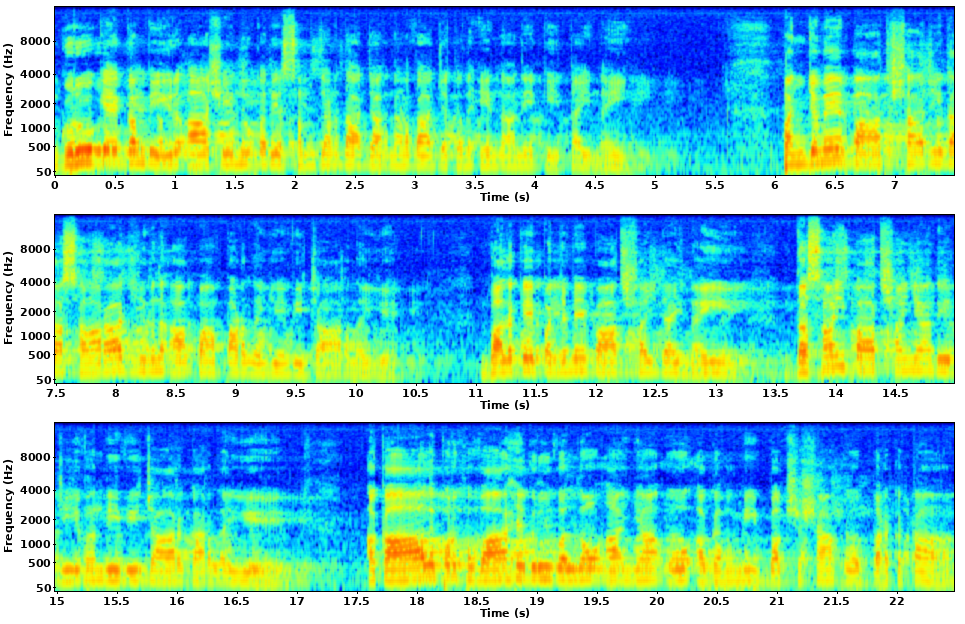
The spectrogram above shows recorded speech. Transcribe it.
ਗੁਰੂ ਕੇ ਗੰਭੀਰ ਆਸ਼ੇ ਨੂੰ ਕਦੇ ਸਮਝਣ ਦਾ, ਜਾਣਨ ਦਾ ਯਤਨ ਇਹਨਾਂ ਨੇ ਕੀਤਾ ਹੀ ਨਹੀਂ। ਪੰਜਵੇਂ ਪਾਤਸ਼ਾਹ ਜੀ ਦਾ ਸਾਰਾ ਜੀਵਨ ਆਪਾਂ ਪੜ ਲਈਏ, ਵਿਚਾਰ ਲਈਏ। ਬਲਕਿ ਪੰਜਵੇਂ ਪਾਤਸ਼ਾਹ ਜੀ ਦਾ ਹੀ ਨਹੀਂ, ਦਸਾਂ ਹੀ ਪਾਤਸ਼ਾਹੀਆਂ ਦੇ ਜੀਵਨ ਦੀ ਵਿਚਾਰ ਕਰ ਲਈਏ। ਅਕਾਲ ਪੁਰਖ ਵਾਹਿਗੁਰੂ ਵੱਲੋਂ ਆਈਆਂ ਉਹ ਅਗੰਮੀ ਬਖਸ਼ਿਸ਼ਾਂ, ਉਹ ਬਰਕਤਾਂ,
